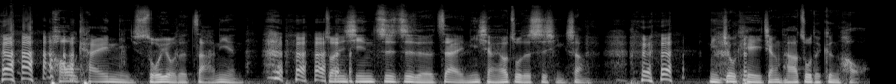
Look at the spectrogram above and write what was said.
抛开你所有的杂念，专心致志的在你想要做的事情上，你就可以将它做得更好。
